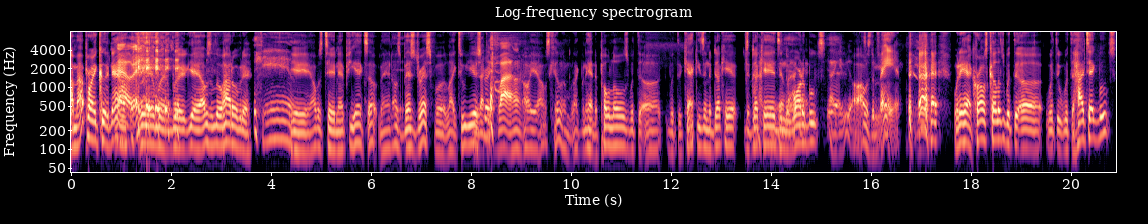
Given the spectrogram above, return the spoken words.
I mean, I probably could now. Now, right? yeah, but but yeah, I was a little hot over there. Damn. Yeah, yeah, I was tearing that PX up, man. I was best dressed for like two years got straight. that fly, huh? Oh yeah, I was killing them. Like when they had the polos with the uh with the khakis and the duck head, the duck heads and the water boots. Yeah, Oh, a- I was the man. when they had cross colors with the uh with the with the high tech boots.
